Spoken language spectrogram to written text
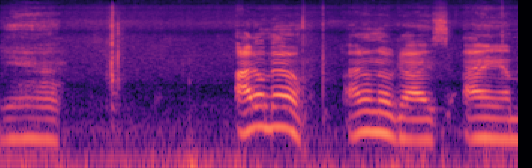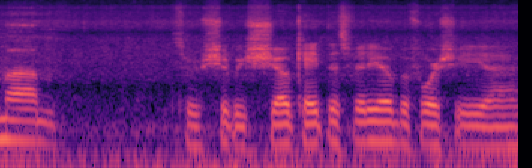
Yeah. I don't know. I don't know, guys. I am. Um, So should we show Kate this video before she uh,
